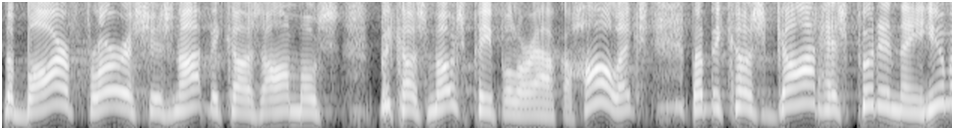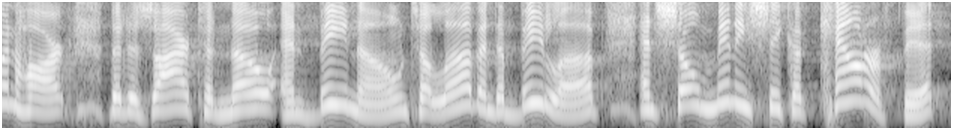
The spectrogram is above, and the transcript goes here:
The bar flourishes not because almost because most people are alcoholics, but because God has put in the human heart the desire to know and be known, to love and to be loved, and so many seek a counterfeit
